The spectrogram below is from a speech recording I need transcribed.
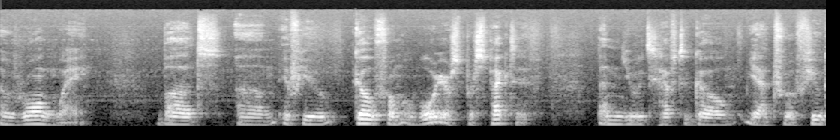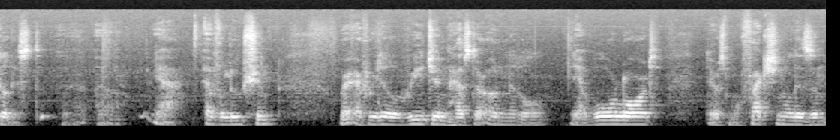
a wrong way, but um, if you go from a warrior's perspective, then you would have to go yeah through a feudalist uh, uh, yeah evolution, where every little region has their own little yeah warlord. There's more factionalism,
